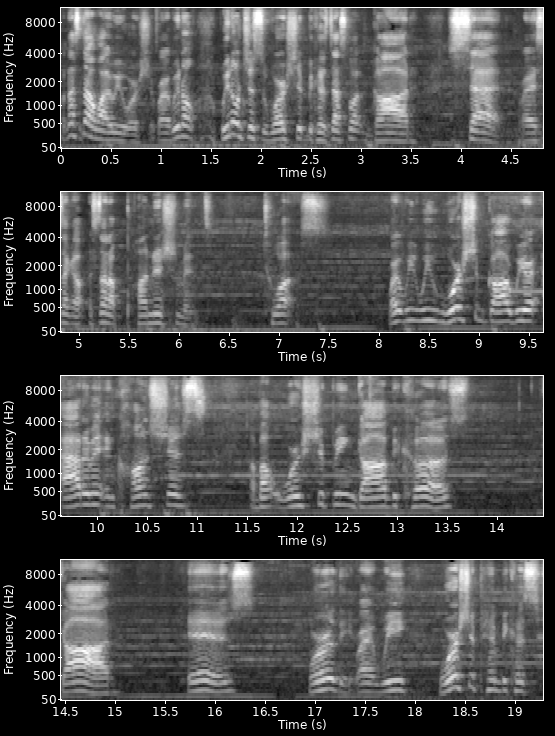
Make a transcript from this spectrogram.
But that's not why we worship, right? We don't we don't just worship because that's what God said, right? It's like a, it's not a punishment to us. Right? We, we worship God. We are adamant and conscious about worshiping God because God is worthy, right? We worship him because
